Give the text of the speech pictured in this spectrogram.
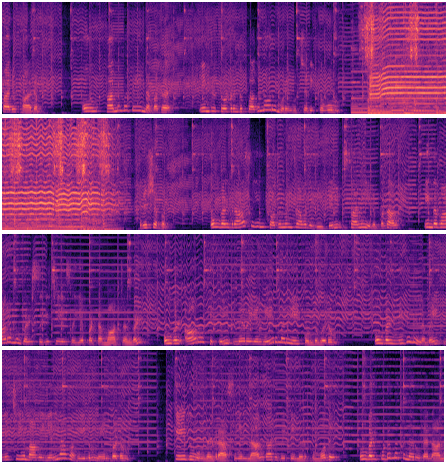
பரிகாரம். ஓம் ஹனுமதே நமக. என்று தொடர்ந்து பதினோரு முறை உச்சரிக்கவும். ரிஷபம். உங்கள் ராசியின் பதினொன்றாவது வீட்டில் சனி இருப்பதால் இந்த வாரம் உங்கள் சிகிச்சையில் செய்யப்பட்ட மாற்றங்கள் உங்கள் ஆரோக்கியத்தில் நிறைய நேர்மறையை கொண்டு வரும். உங்கள் நிதி நிலைமை நிச்சயமாக எல்லா வகையிலும் மேம்படும். கேது உங்கள் ராசியின் நான்காவது வீட்டில் இருக்கும்போது உங்கள் குடும்பத்தினருடனான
